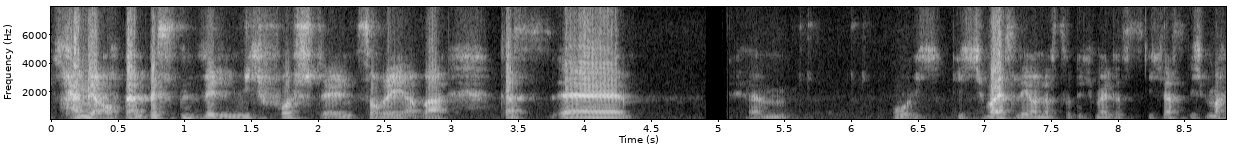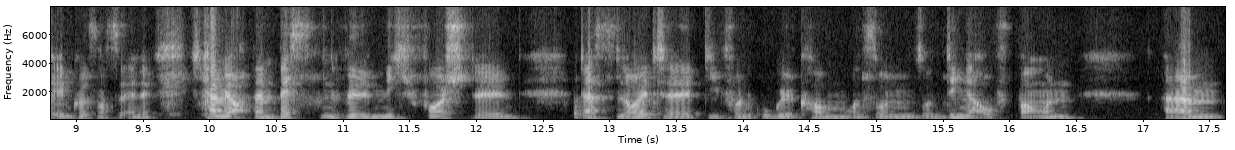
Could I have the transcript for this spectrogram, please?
ich kann mir auch beim besten Willen nicht vorstellen, sorry, aber das, äh, ähm, oh, ich, ich weiß, Leon, dass du dich meldest. Ich, ich mache eben kurz noch zu Ende. Ich kann mir auch beim besten Willen nicht vorstellen, dass Leute, die von Google kommen und so ein, so ein Ding aufbauen, ähm,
